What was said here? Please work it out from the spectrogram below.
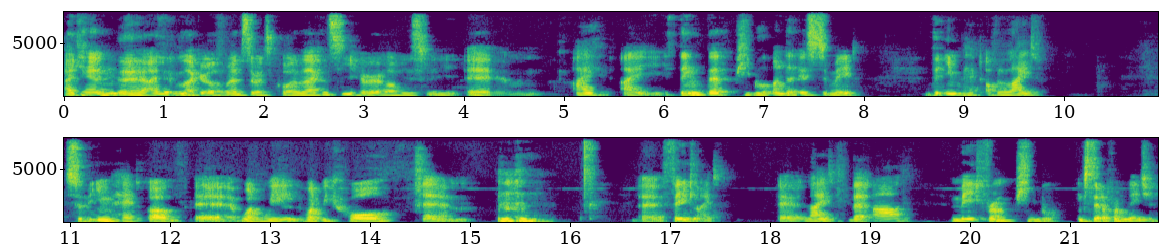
I can. Uh, I live with my girlfriend, so it's important that I can see her. Obviously, um, I I think that people underestimate the impact of light. So the impact of uh, what we what we call um, uh, fake light, uh, light that are made from people instead of from nature.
